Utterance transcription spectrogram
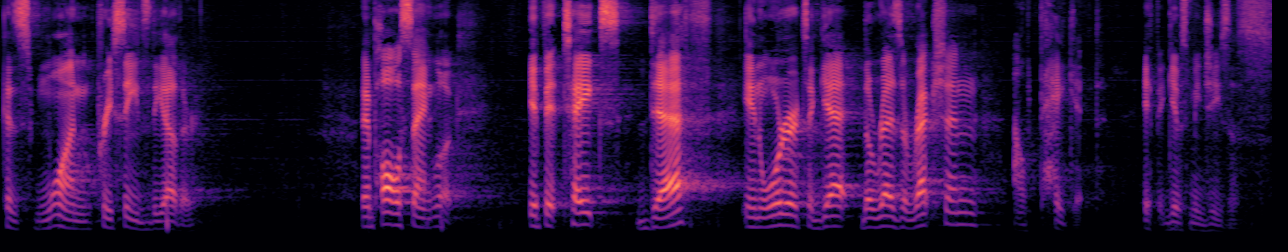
because one precedes the other. And Paul is saying, look, if it takes death in order to get the resurrection, I'll take it if it gives me Jesus.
